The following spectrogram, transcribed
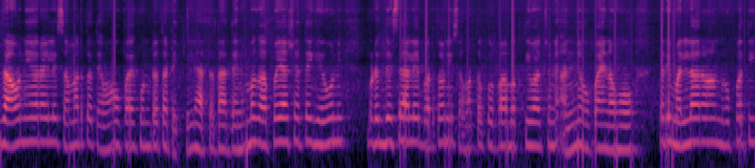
जाऊन ये राहिले समर्थ तेव्हा उपाय कुंटता टेकील हातात त्याने मग अपयाश ते घेऊन बुडदेसे आले परतोनी. समर्थ कृपा भक्ती वाचून अन्य उपाय न हो. तरी मल्हार नृपती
